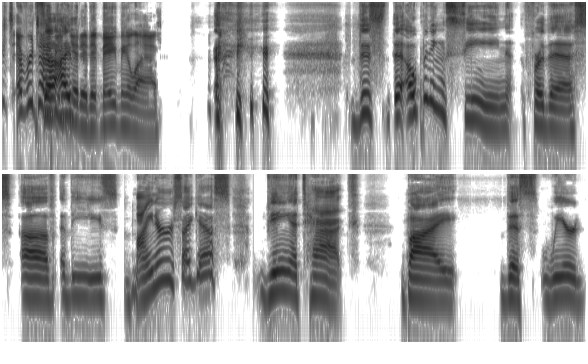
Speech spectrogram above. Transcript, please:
every So time he I- did it, it made me laugh. this the opening scene for this of these miners i guess being attacked by this weird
